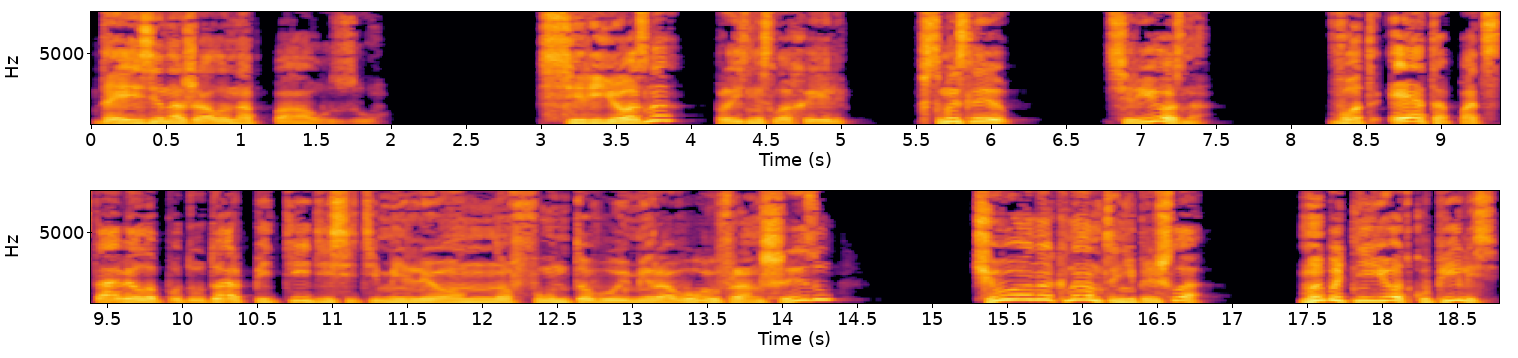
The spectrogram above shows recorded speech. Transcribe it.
Дейзи нажала на паузу. «Серьезно?» — произнесла Хейли. «В смысле, серьезно?» Вот это подставило под удар 50-миллионно-фунтовую мировую франшизу? Чего она к нам-то не пришла? Мы бы от нее откупились.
